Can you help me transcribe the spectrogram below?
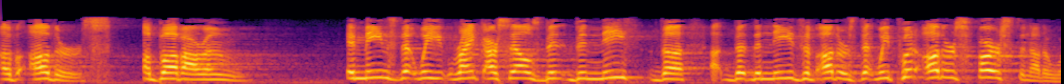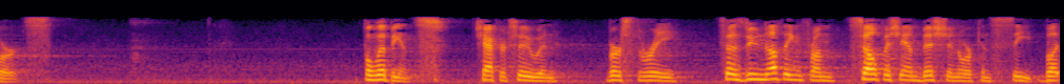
of others above our own. It means that we rank ourselves beneath the, uh, the, the, needs of others, that we put others first, in other words. Philippians chapter 2 and verse 3 says, Do nothing from selfish ambition or conceit, but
